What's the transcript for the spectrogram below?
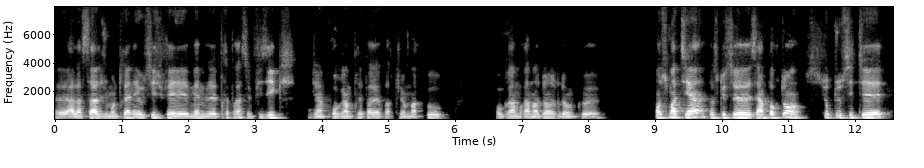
à la salle, je m'entraîne. Et aussi, je fais même les préparations physiques. J'ai un programme préparé par Clément Marco, programme Ramadan. Donc, on se maintient parce que c'est important, surtout si, t'es-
